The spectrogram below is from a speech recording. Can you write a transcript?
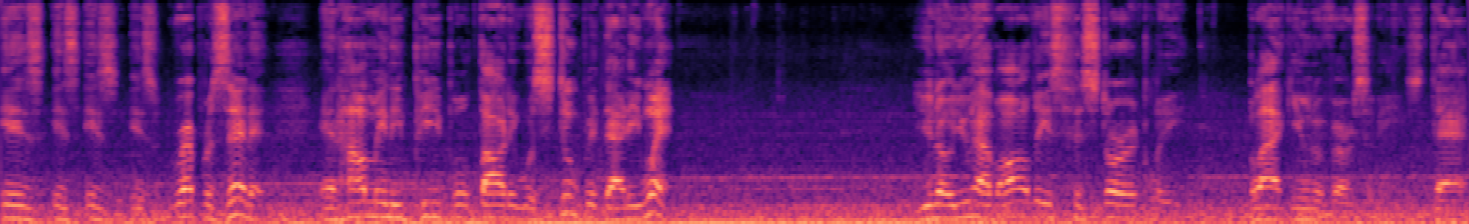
is is is is represented in how many people thought it was stupid that he went. You know, you have all these historically black universities that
